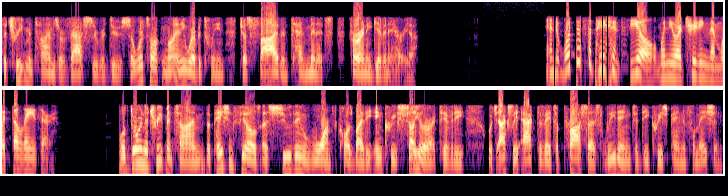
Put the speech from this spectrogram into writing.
the treatment times are vastly reduced. So we're talking anywhere between just 5 and 10 minutes for any given area. And what does the patient feel when you are treating them with the laser? Well, during the treatment time, the patient feels a soothing warmth caused by the increased cellular activity, which actually activates a process leading to decreased pain inflammation.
